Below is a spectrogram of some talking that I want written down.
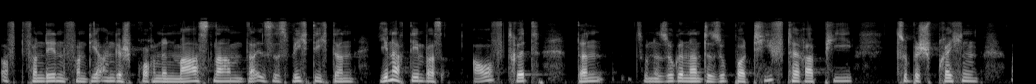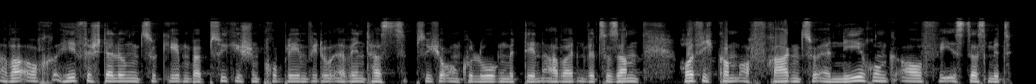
oft von den von dir angesprochenen Maßnahmen, da ist es wichtig, dann je nachdem, was auftritt, dann so eine sogenannte Supportivtherapie zu besprechen, aber auch Hilfestellungen zu geben bei psychischen Problemen, wie du erwähnt hast, Psychoonkologen, mit denen arbeiten wir zusammen. Häufig kommen auch Fragen zur Ernährung auf. Wie ist das mit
